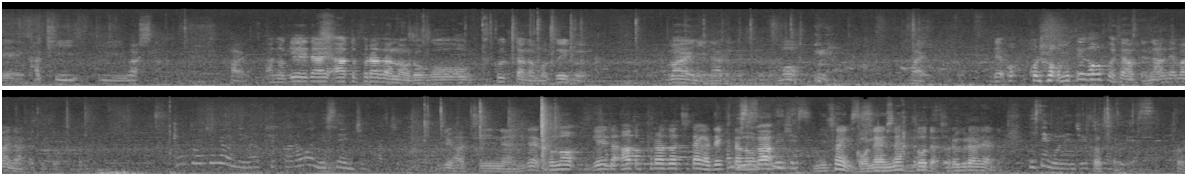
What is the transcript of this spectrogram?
えー、書きました、はい、あの芸大アートプラザのロゴを作ったのも随分前になるんですけども、はい、でこれお店がオープンしたのって何年前なんだけ？ど共同事業になってからは2018年。18年でその芸大アートプラザ自体ができたのが2005年ね。そうだよ。それぐらいだよね。2005年11月です。そうそう。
